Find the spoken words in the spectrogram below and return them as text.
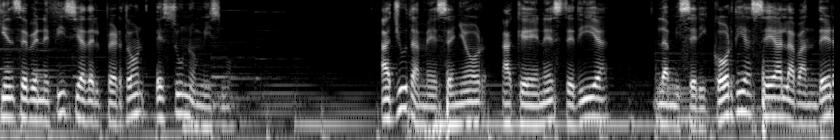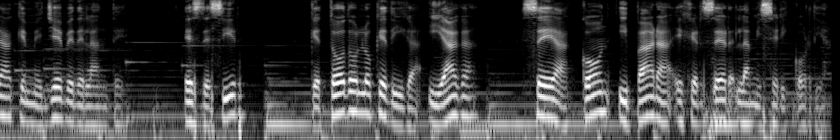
quien se beneficia del perdón es uno mismo. Ayúdame, Señor, a que en este día la misericordia sea la bandera que me lleve delante, es decir, que todo lo que diga y haga sea con y para ejercer la misericordia.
